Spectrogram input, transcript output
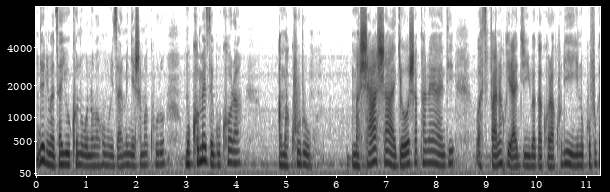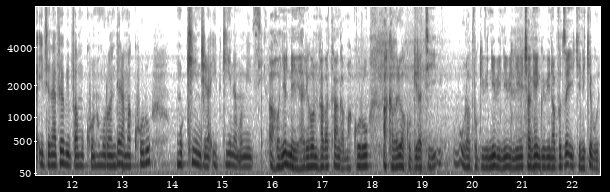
njye nibaza yuko n'ubuntu bahumuriza aramenyesha amakuru mukomeze gukora amakuru mashasha aryosha apana yandi bavana ku bagakora kuri iyi ni ukuvuga ibyo nabyo biva mu kuntu murondera amakuru mukinjira ibwina mu mizi aho nyine hariho nk'abatanga amakuru akaba ari bakubwira ati uravuga ibi n'ibi n'ibi n'ibi cyangwa ngo ibi navuze iki n'ikiburi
